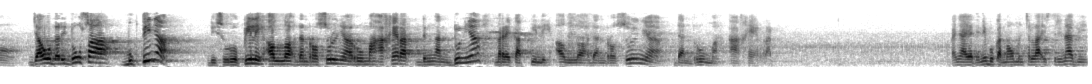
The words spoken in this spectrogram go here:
Oh jauh dari dosa. Buktinya disuruh pilih Allah dan Rasulnya rumah akhirat dengan dunia, mereka pilih Allah dan Rasulnya dan rumah akhirat. Makanya ayat ini bukan mau mencela istri Nabi,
